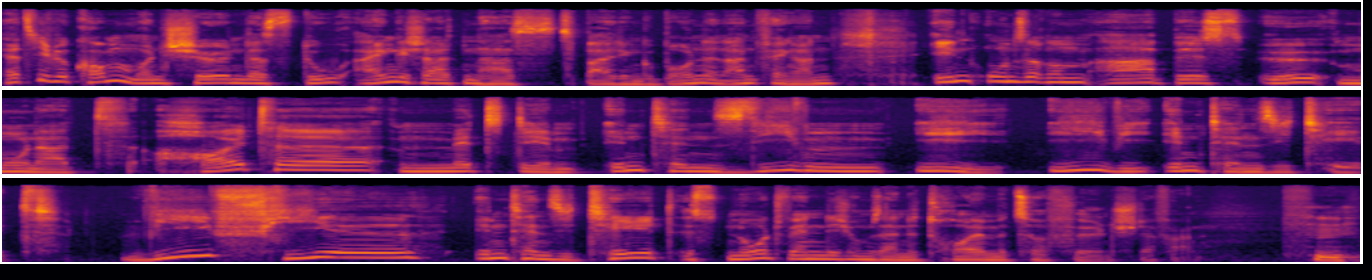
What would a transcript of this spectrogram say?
Herzlich willkommen und schön, dass du eingeschaltet hast bei den geborenen Anfängern in unserem A bis Ö Monat. Heute mit dem intensiven I. I wie Intensität. Wie viel Intensität ist notwendig, um seine Träume zu erfüllen, Stefan? Hm.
